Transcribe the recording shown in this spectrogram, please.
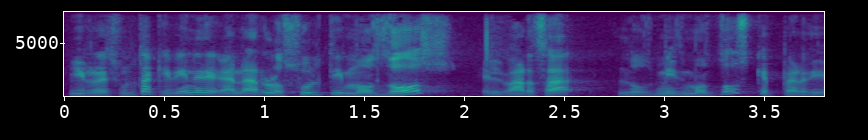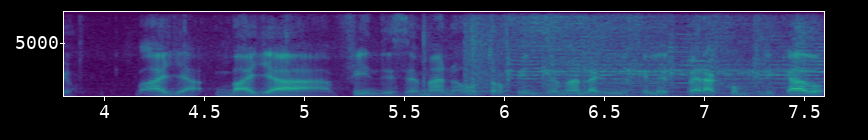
y resulta que viene de ganar los últimos dos, el Barça los mismos dos que perdió. Vaya, vaya fin de semana, otro fin de semana que, que le espera complicado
